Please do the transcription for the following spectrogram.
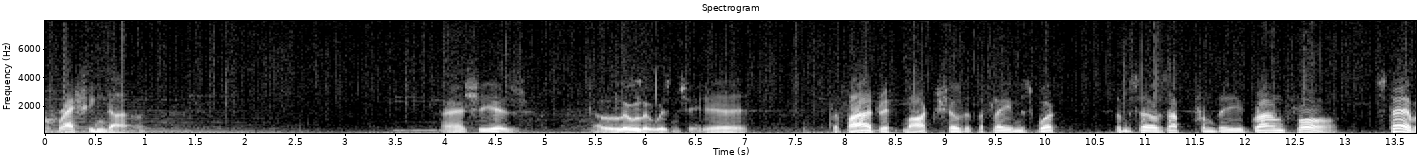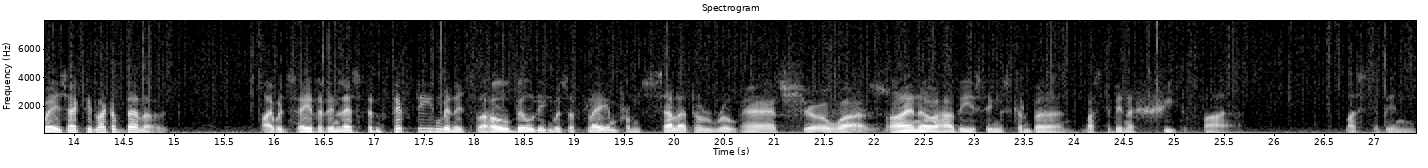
crashing down. There she is. A Lulu, isn't she? Yes. The fire drift marks show that the flames worked themselves up from the ground floor. Stairways acted like a bellows. I would say that in less than 15 minutes, the whole building was aflame from cellar to roof. That sure was. I know how these things can burn. Must have been a sheet of fire. Must have been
